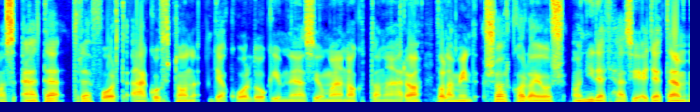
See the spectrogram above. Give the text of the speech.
az ELTE Trefort Ágoston gyakorló gimnáziumának tanára, valamint Sarka Lajos, a Nyíregyházi Egyetem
